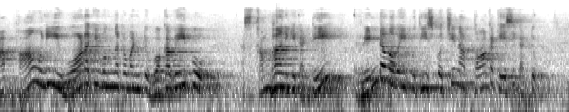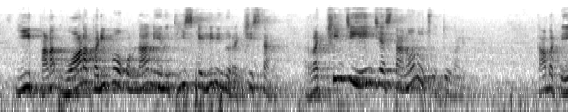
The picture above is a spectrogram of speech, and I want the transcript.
ఆ పావుని ఈ ఓడకి ఉన్నటువంటి ఒకవైపు స్తంభానికి కట్టి రెండవ వైపు తీసుకొచ్చి నా తోకకేసి కట్టు. ఈ పడ ఓడ పడిపోకుండా నేను తీసుకెళ్ళి నిన్ను రక్షిస్తాను. రక్షించి ఏం చేస్తానో నువ్వు చూస్తూ కాబట్టి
